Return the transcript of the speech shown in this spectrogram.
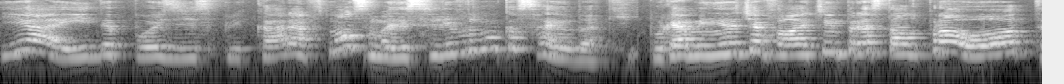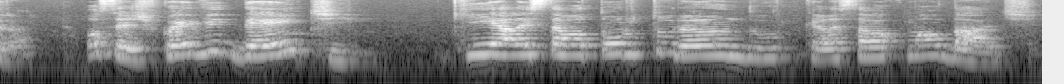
E aí, depois de explicar, ela falou, nossa, mas esse livro nunca saiu daqui. Porque a menina tinha falado que tinha emprestado para outra. Ou seja, ficou evidente que ela estava torturando, que ela estava com maldade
